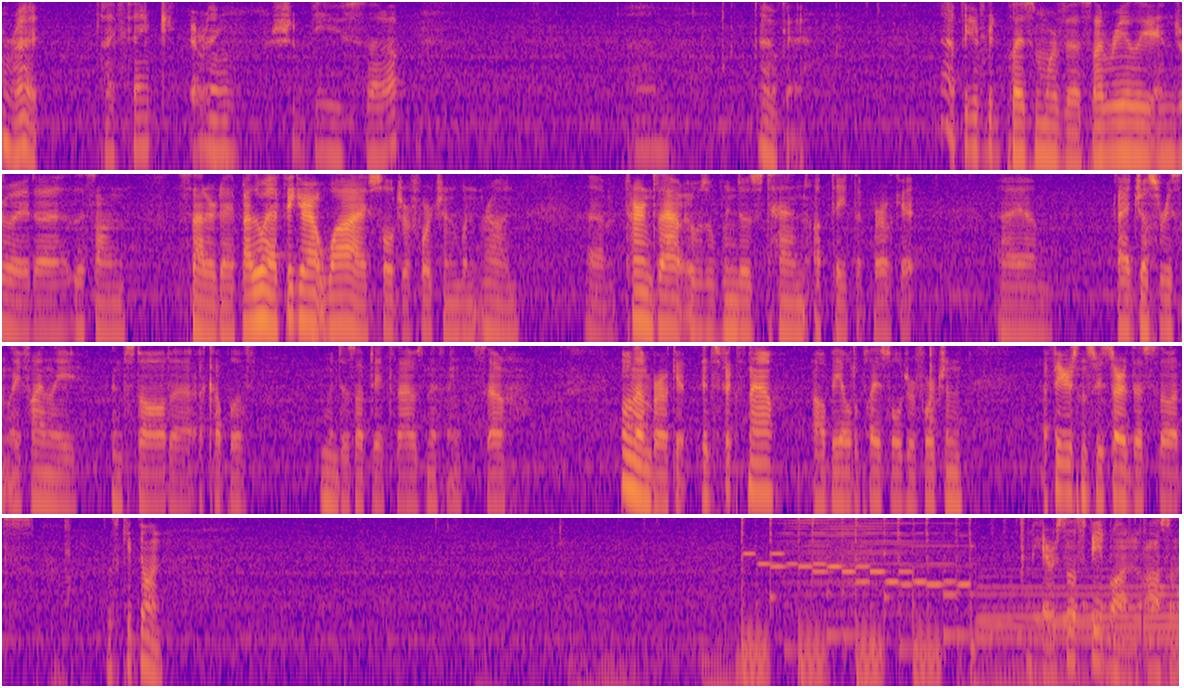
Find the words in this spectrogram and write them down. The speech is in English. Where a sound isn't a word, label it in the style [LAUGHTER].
Alright, I think everything should be set up. Um, okay. Yeah, I figured we'd play some more of this. I really enjoyed uh, this on Saturday. By the way, I figured out why Soldier Fortune wouldn't run. Um, turns out it was a Windows 10 update that broke it. I um, I had just recently finally installed a, a couple of Windows updates that I was missing, so one of them broke it. It's fixed now. I'll be able to play Soldier of Fortune. I figure since we started this, so let's let's keep going. Okay, we're still speed one. Awesome.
